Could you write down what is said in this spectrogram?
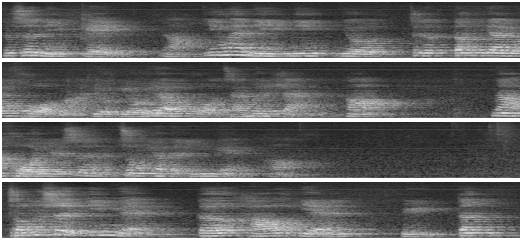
就是你给啊，因为你你有这个灯要有火嘛，有油要有火才会燃啊，那火也是很重要的因缘啊，从事因缘得好眼与灯。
